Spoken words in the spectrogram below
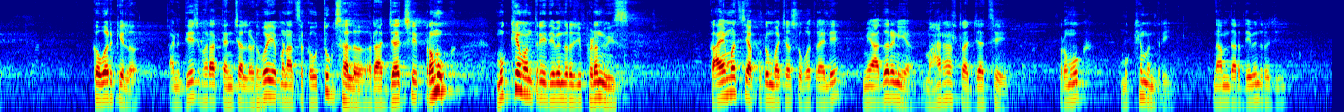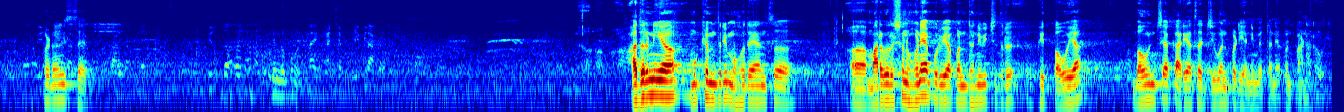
कवर केलं आणि देशभरात त्यांच्या लढवयपणाचं कौतुक झालं. राज्याचे प्रमुख मुख्यमंत्री देवेंद्रजी फडणवीस कायमच या कुटुंबाच्या सोबत राहिले. मी आदरणीय महाराष्ट्र राज्याचे प्रमुख मुख्यमंत्री नामदार देवेंद्रजी फडणवीस साहेब. आदरणीय मुख्यमंत्री महोदयांचं मार्गदर्शन होण्यापूर्वी आपण धनवी चित्रफित पाहूया. भाऊंच्या कार्याचा जीवनपट या निमित्ताने आपण पाहणार आहोत.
